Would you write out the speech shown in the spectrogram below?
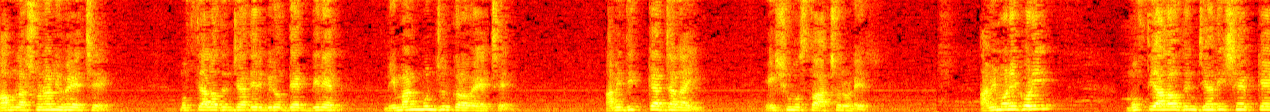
মামলা শুনানি হয়েছে। মুফতি আলাউদ্দিন জিয়াদির বিরুদ্ধে একদিনের রিমান্ড মঞ্জুর করা হয়েছে। আমি ধিক্কার জানাই এই সমস্ত আচরণের। আমি মনে করি মুফতি আলাউদ্দিন জিহাদি সাহেবকে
